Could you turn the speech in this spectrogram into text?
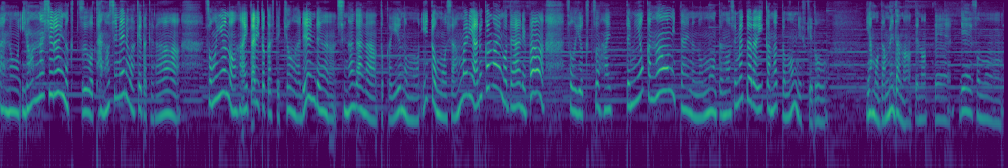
あのいろんな種類の靴を楽しめるわけだからそういうのを履いたりとかして今日はルンルンしながらとかいうのもいいと思うしあんまり歩かないのであればそういう靴を履いてみようかなみたいなのも楽しめたらいいかなって思うんですけどいやもうダメだなってなってでその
